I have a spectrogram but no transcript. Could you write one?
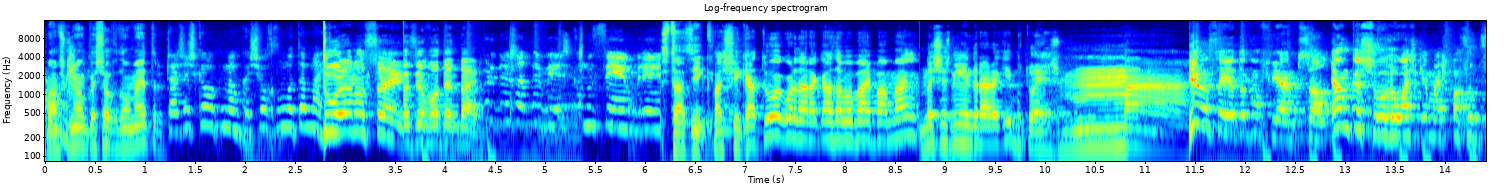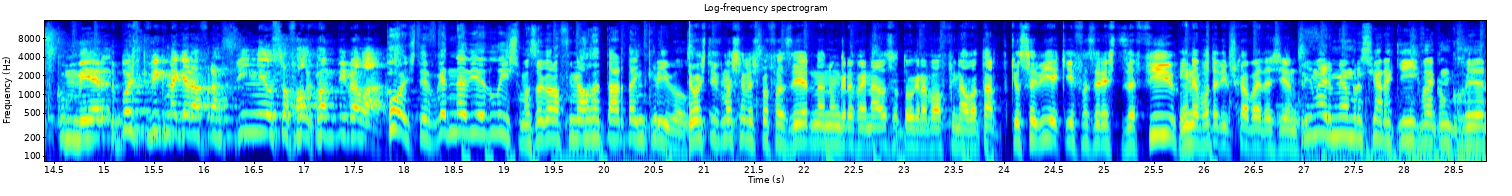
vamos comer um cachorro de um metro? Tu achas que eu vou comer um cachorro do meu tamanho? Tu eu não sei, mas eu vou tentar. Por Deus, outra vez, como sempre. Está zica. Vais ficar tu a guardar a casa ao babai e para a mãe? Não deixas ninguém entrar aqui porque tu és má. Eu não sei, eu estou confiante, pessoal. É um cachorro, eu acho que é mais fácil de se comer. Depois de que vi como é que era a francinha, eu só falo quando estiver lá. Hoje teve grande dia de lixo, mas agora ao final da tarde está incrível. Eu hoje tive umas cenas para fazer, não, não gravei nada, só estou a gravar ao final da tarde porque eu sabia que ia fazer este desafio. E ainda vou ter de ir buscar o bem da gente. Primeiro membro a chegar aqui que vai concorrer,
